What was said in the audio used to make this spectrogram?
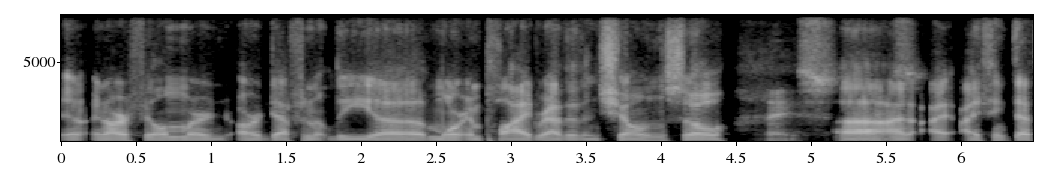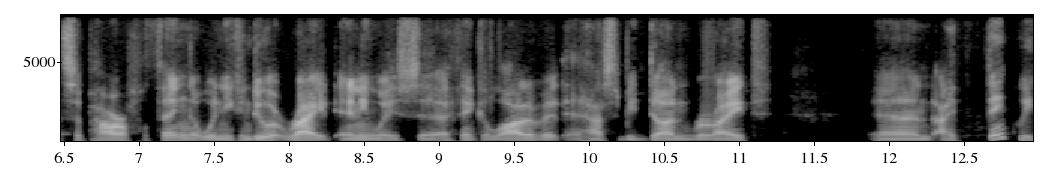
in our film are are definitely uh more implied rather than shown so Nice. uh, nice. I, I- think that's a powerful thing that when you can do it right. Anyways, uh, I think a lot of it has to be done right, and I think we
